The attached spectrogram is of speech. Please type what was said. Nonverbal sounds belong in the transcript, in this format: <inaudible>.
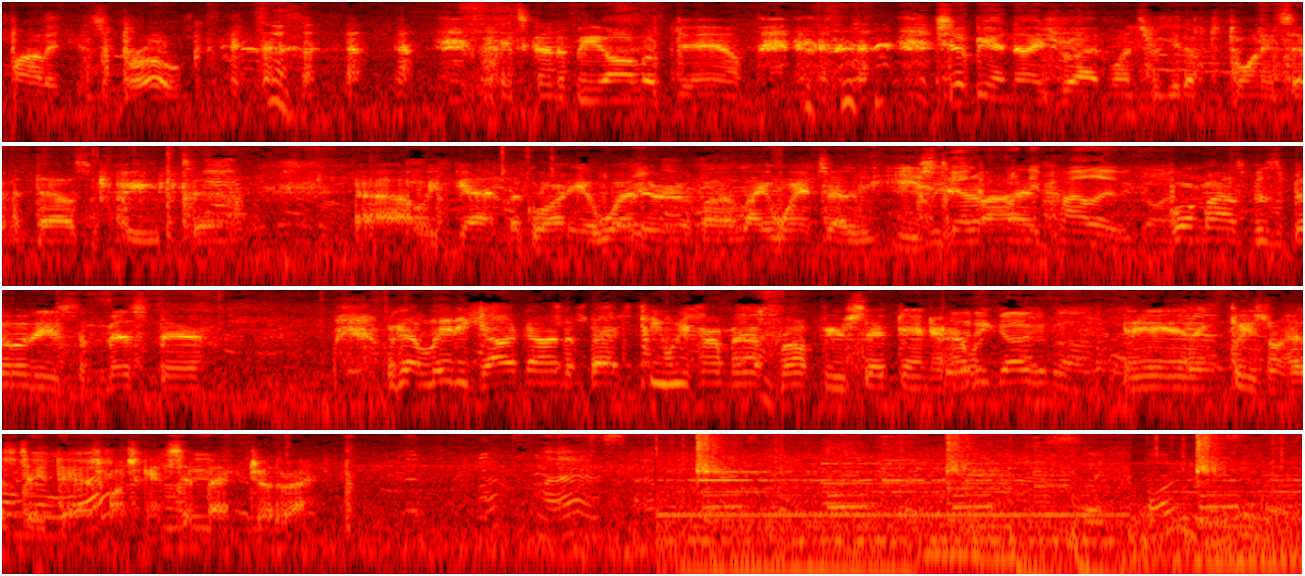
pilot is broke, <laughs> it's going to be all up to him. <laughs> Should be a nice ride once we get up to 27,000 feet. Uh, uh, we've got LaGuardia weather of uh, light winds out of the east. We got at a funny pilot going. Four miles visibility is some mist there. We got Lady Gaga in the back, Kiwi Herman up front for your safety and your Lady. Gaga's on. Anything, please don't hesitate to ask. Once again, sit back, enjoy the ride. That's nice. It's like fun,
